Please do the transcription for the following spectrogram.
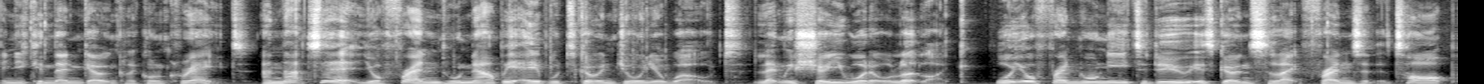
and you can then go and click on create. And that's it, your friend will now be able to go and join your world. Let me show you what it will look like. What your friend will need to do is go and select friends at the top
